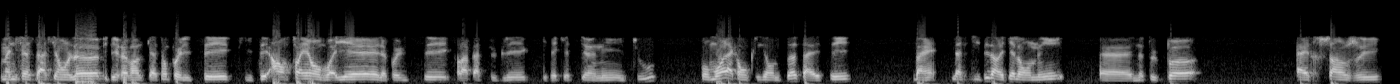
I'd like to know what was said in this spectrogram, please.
manifestations-là, puis des revendications politiques, puis enfin on voyait le politique sur la place publique qui était questionné et tout. Pour moi, la conclusion de ça, ça a été, ben, la société dans laquelle on est euh, ne peut pas être changée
